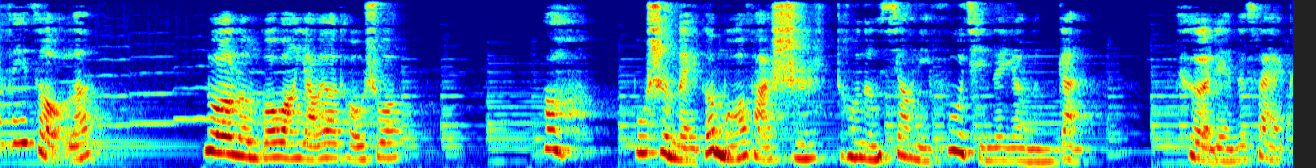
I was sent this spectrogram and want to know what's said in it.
飞走了。洛伦国王摇摇头说：“哦，不是每个魔法师都能像你父亲那样能干。可怜的赛克。”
